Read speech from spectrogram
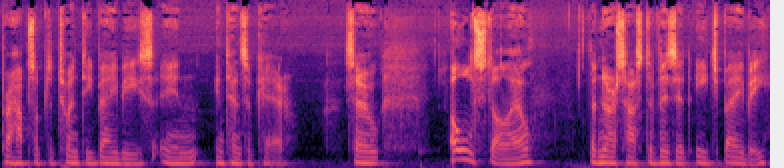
perhaps up to 20 babies in intensive care. So, old style, the nurse has to visit each baby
